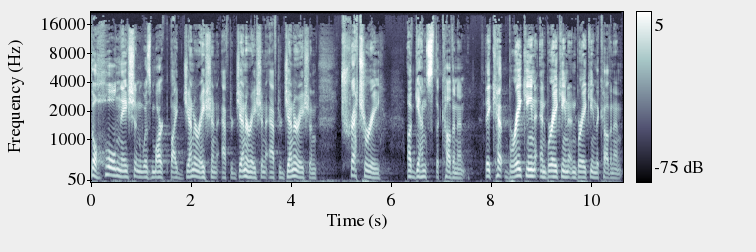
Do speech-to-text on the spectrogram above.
the whole nation was marked by generation after generation after generation treachery against the covenant. They kept breaking and breaking and breaking the covenant.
